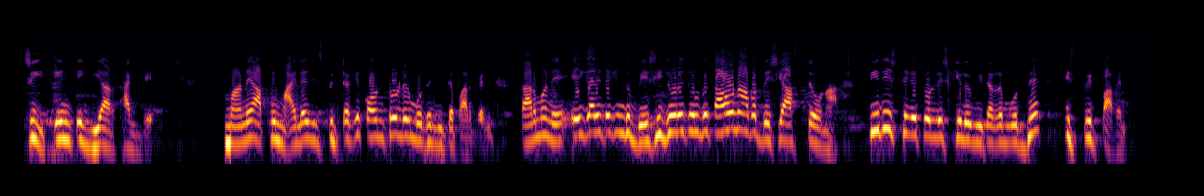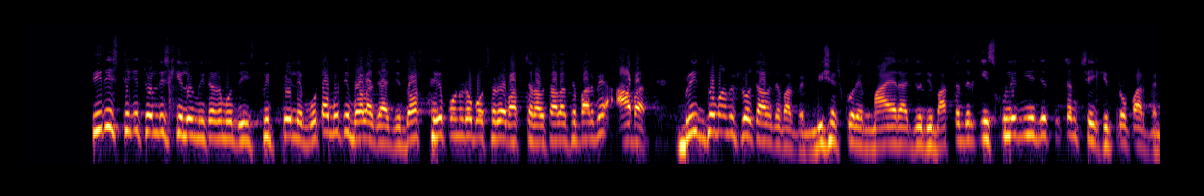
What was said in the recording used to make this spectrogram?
থ্রি তিনটি গিয়ার থাকবে। মানে আপনি মাইলেজ স্পিডটাকে কন্ট্রোলের মধ্যে নিতে পারবেন। তার মানে এই গাড়িটা কিন্তু বেশি জোরে চলবে তাও না, আবার বেশি আসতেও না। তিরিশ থেকে চল্লিশ কিলোমিটারের মধ্যে স্পিড পাবেন। তিরিশ থেকে চল্লিশ কিলোমিটারের মধ্যে স্পিড পেলে মোটামুটি বলা যায় যে দশ থেকে পনেরো বছরের বাচ্চারাও চালাতে পারবে, আবার বৃদ্ধ মানুষরাও চালাতে পারবেন। বিশেষ করে মায়েরা যদি বাচ্চাদেরকে স্কুলে নিয়ে যেতে চান, সেই ক্ষেত্রেও পারবেন।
